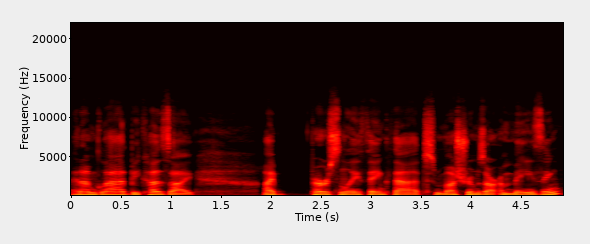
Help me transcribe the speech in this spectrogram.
and I'm glad because I I personally think that mushrooms are amazing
